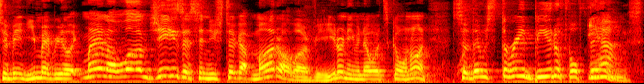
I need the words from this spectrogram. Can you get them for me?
To be, you may be like, man, I love Jesus. And you still got mud all over you. You don't even know what's going on. So those three beautiful things.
